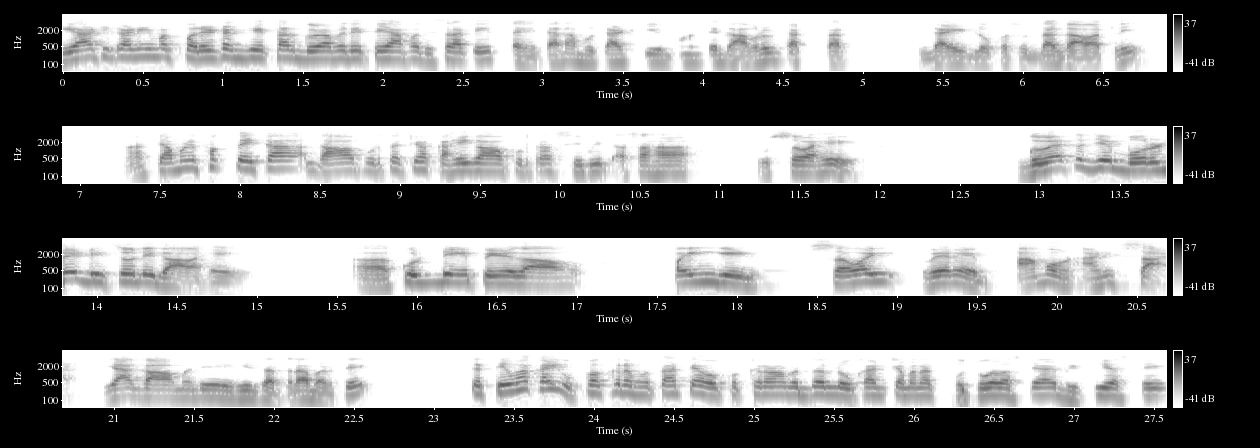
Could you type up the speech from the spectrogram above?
या ठिकाणी मग पर्यटक जे येतात गोव्यामध्ये ते या परिसरात येत नाही. त्यांना भुताटकी म्हणून ते घाबरून टाकतात. गाईड लोक सुद्धा गावातली. त्यामुळे फक्त एका गावापुरता किंवा काही गावापुरता सीमित असा हा उत्सव आहे. गोव्याचं जे बोर्डे डिचोली गाव आहे अ, कुडणी पिळगाव पैंगीण सवई वेरेब आमोण आणि साळ या गावामध्ये ही जत्रा भरते. तर तेव्हा काही उपक्रम होता. त्या उपक्रमाबद्दल लोकांच्या मनात कुतूहल असते भीती असते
